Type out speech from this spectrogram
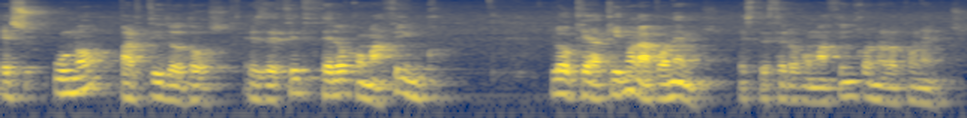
es 1 partido 2, es decir, 0,5. Lo que aquí no la ponemos, este 0,5 no lo ponemos.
